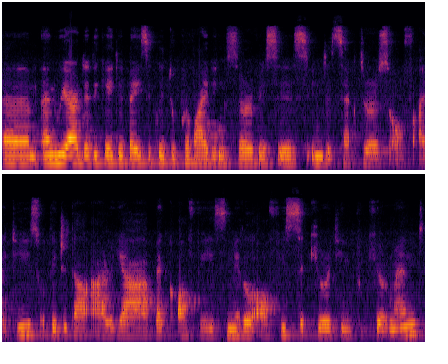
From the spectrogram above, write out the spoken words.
um, and we are dedicated basically to providing services in the sectors of IT, so digital area, back office, middle office, security, and procurement.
